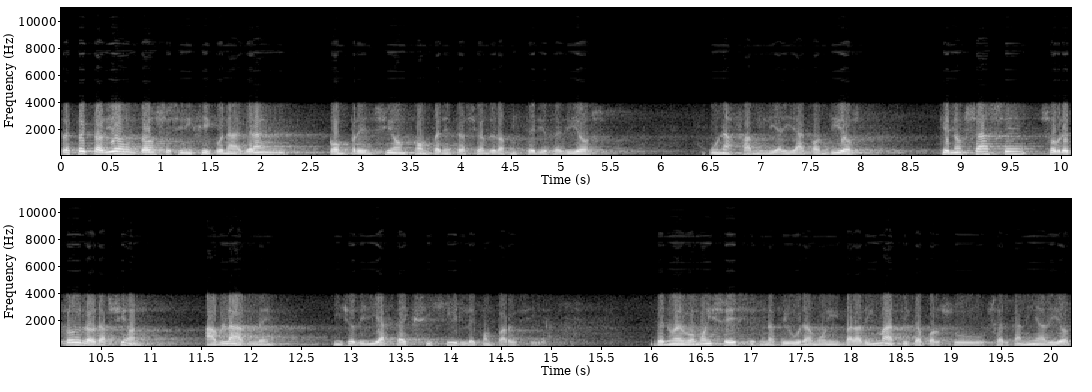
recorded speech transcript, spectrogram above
Respecto a Dios, entonces, significa una gran comprensión, compenetración de los misterios de Dios, una familiaridad con Dios, que nos hace, sobre todo en la oración, hablarle y yo diría hasta exigirle con parresía. De nuevo, Moisés es una figura muy paradigmática por su cercanía a Dios.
